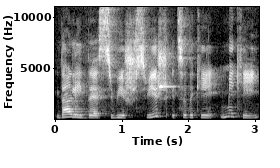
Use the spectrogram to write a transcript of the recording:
Далі йде Swish Swish, і це такий м'який.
